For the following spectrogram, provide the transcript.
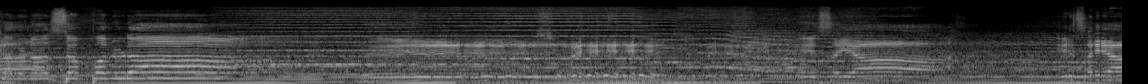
కరుణా సంపన్నుడా. ఏసయ్యా ఏసయ్యా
